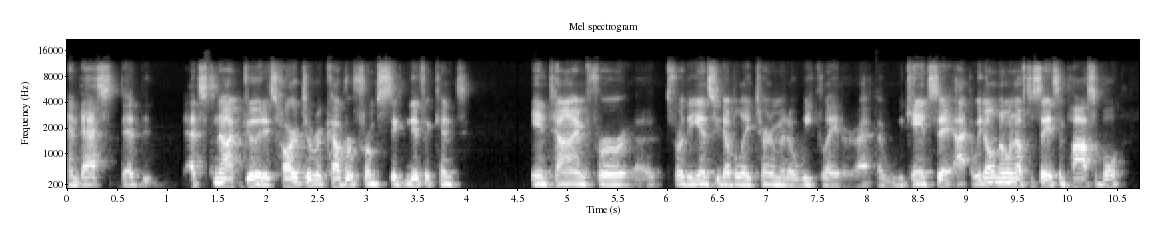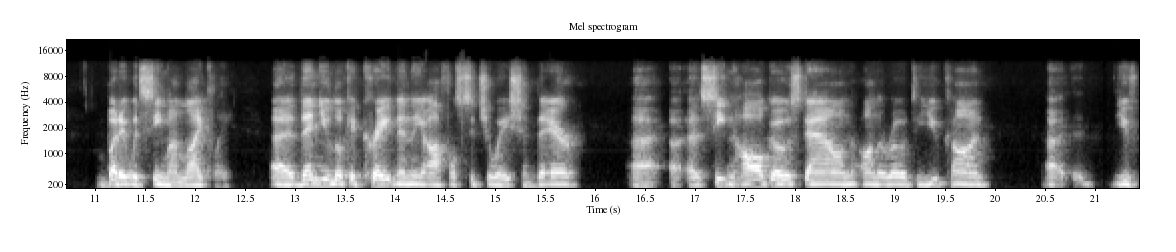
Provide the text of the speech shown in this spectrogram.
And that's, that, that's not good. It's hard to recover from significant in time for uh, for the NCAA tournament a week later. I, we can't say I, we don't know enough to say it's impossible, but it would seem unlikely. Uh, then you look at Creighton and the awful situation there. Uh, uh Seton Hall goes down on the road to UConn. Uh, you've,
